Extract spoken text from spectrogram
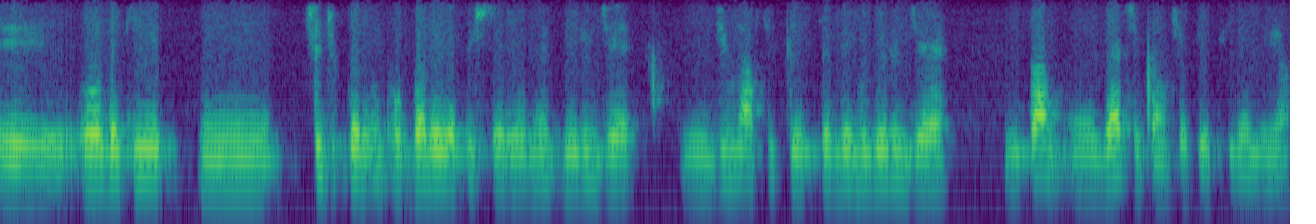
E, oradaki e, çocukların o bale yapışlarını görünce, e, jimnastik gösterilerini görünce insan e, gerçekten çok etkileniyor.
